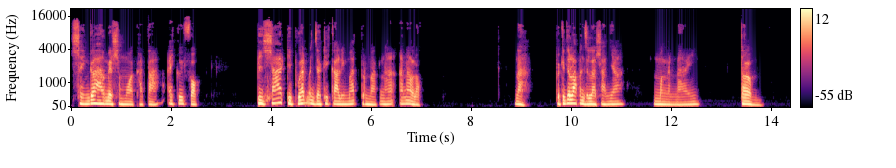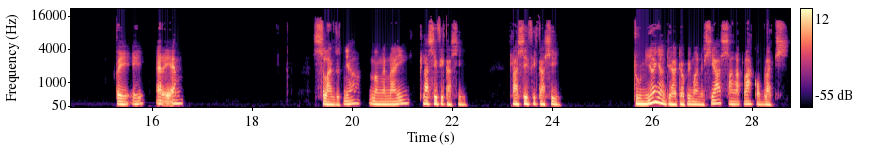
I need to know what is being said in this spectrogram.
sehingga hampir semua kata equivoc bisa dibuat menjadi kalimat bermakna analog. Nah, begitulah penjelasannya mengenai term T-E-R-E-M Selanjutnya mengenai klasifikasi. Klasifikasi. Dunia yang dihadapi manusia sangatlah kompleks.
